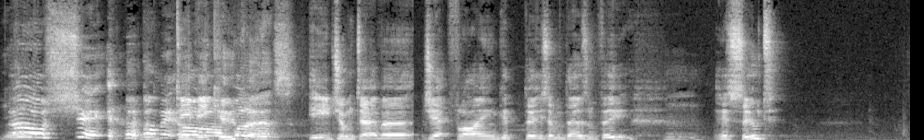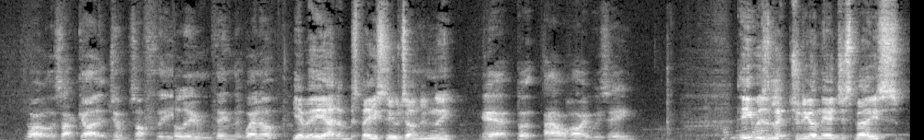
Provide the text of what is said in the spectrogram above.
Yeah. Oh shit! DB oh, Cooper, bollocks. he jumped out of a jet flying at 37,000 feet hmm. in a suit. Well, there's that guy that jumps off the balloon thing that went up. Yeah, but he had a spacesuit on, didn't he? Yeah, but how high was he? He was literally on the edge of space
